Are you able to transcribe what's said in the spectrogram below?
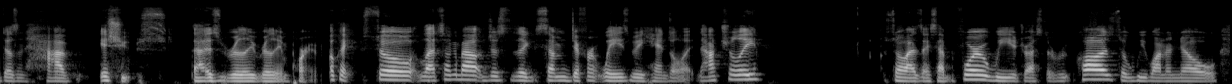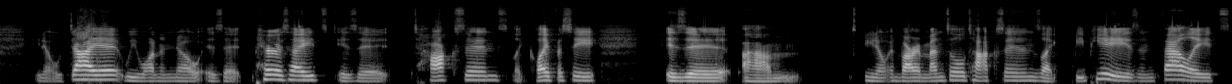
doesn't have issues. That is really, really important. Okay, so let's talk about just like some different ways we handle it naturally. So, as I said before, we address the root cause. So, we want to know, you know, diet. We want to know is it parasites? Is it toxins like glyphosate? Is it um, you know, environmental toxins like BPAs and phthalates.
